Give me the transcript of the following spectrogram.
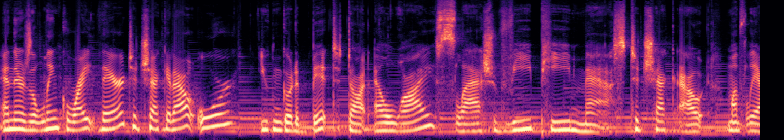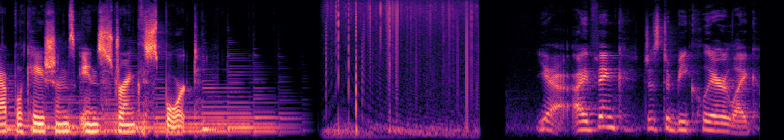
and there's a link right there to check it out, or you can go to bit.ly slash vpmass to check out monthly applications in strength sport. Yeah, I think just to be clear, like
